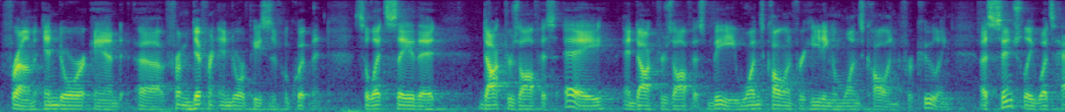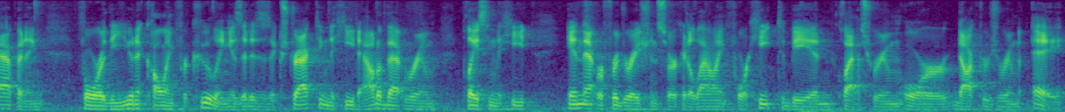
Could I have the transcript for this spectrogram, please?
from indoor and uh, from different indoor pieces of equipment. So let's say that doctor's office A and doctor's office B, one's calling for heating and one's calling for cooling. Essentially, what's happening for the unit calling for cooling is it is extracting the heat out of that room, placing the heat in that refrigeration circuit, allowing for heat to be in classroom or doctor's room A.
